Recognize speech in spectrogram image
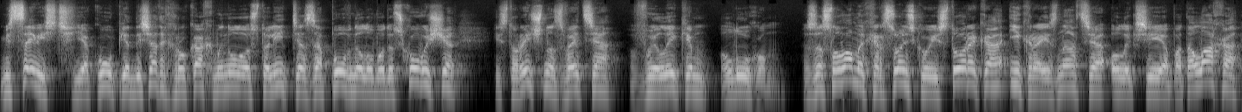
Місцевість, яку у 50-х роках минулого століття заповнило водосховище, історично зветься Великим Лугом. За словами херсонського історика і краєзнавця Олексія Паталаха,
